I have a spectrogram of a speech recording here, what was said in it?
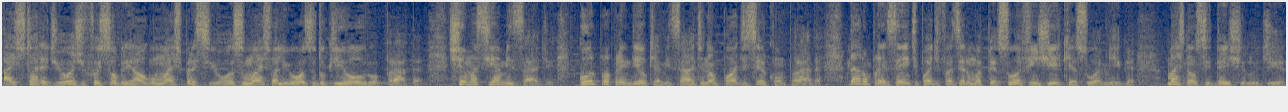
A história de hoje foi sobre algo mais precioso, mais valioso do que ouro ou prata. Chama-se amizade. Corpo aprendeu que amizade não pode ser comprada. Dar um presente pode fazer uma pessoa fingir que é sua amiga. Mas não se deixe iludir.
